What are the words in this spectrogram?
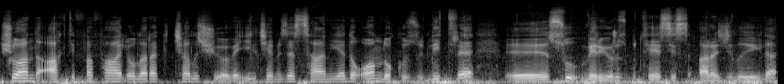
Şu anda aktif ve faal olarak çalışıyor ve ilçemize saniyede 19 litre e, su veriyoruz bu tesis aracılığıyla.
